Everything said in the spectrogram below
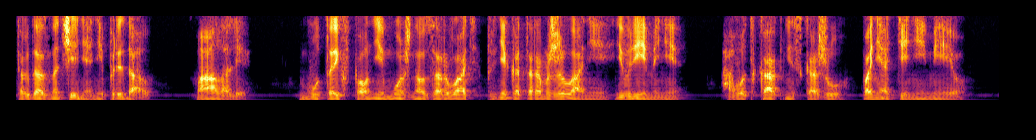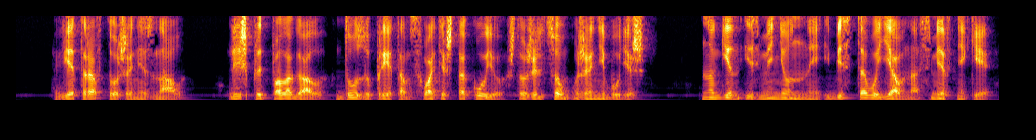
тогда значения не придал. Мало ли, будто их вполне можно взорвать при некотором желании и времени. А вот как не скажу, понятия не имею. Ветров тоже не знал, лишь предполагал, дозу при этом схватишь такую, что жильцом уже не будешь. Но ген измененные и без того явно смертники.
